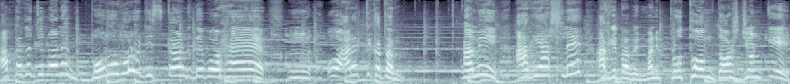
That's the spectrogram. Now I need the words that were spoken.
আপনাদের জন্য অনেক বড় বড় ডিসকাউন্ট দেবো হ্যাঁ। ও, আরেকটা কথা। আমি আগে আসলে আগে পাবেন। মানে প্রথম দশজনকে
